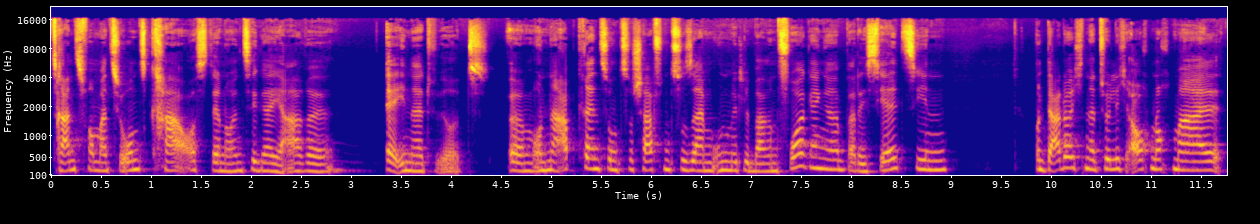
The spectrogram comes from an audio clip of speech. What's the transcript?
Transformationschaos der 90er Jahre erinnert wird. Ähm, und eine Abgrenzung zu schaffen zu seinem unmittelbaren Vorgänger, Boris Yeltsin, und dadurch natürlich auch nochmal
